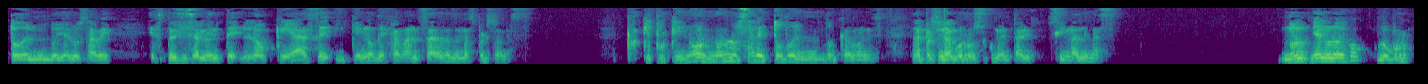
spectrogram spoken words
todo el mundo ya lo sabe, es precisamente lo que hace y que no deja avanzar a las demás personas. Porque, porque no, no lo sabe todo el mundo, cabrones. La persona borró su comentario, sin más ni más. No, ya no lo dejó, lo borró.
